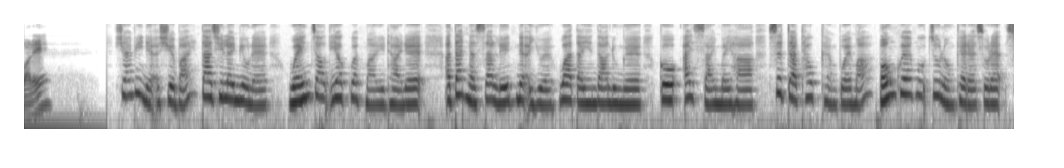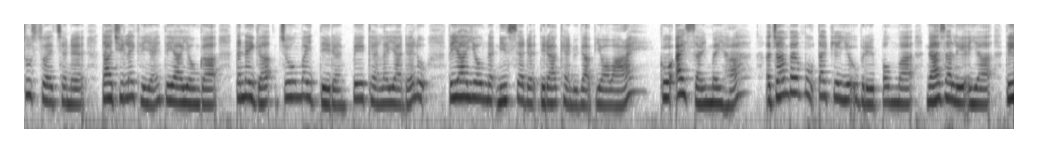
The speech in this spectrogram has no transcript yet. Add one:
ပါတယ်။ ရှမ်းပြည်နယ်အရှေ့ပိုင်းတာချီလိတ်မြို့နယ်ဝင်းကျောက်ရက်ကွက်မှာနေထိုင်တဲ့အသက်24နှစ်အရွယ်ဝတရင်သားလူငယ်ကိုအိုက်ဆိုင်မိန်ဟာစစ်တပ်ထောက်ခံပွဲမှာဘုံခွဲမှုကျူးလွန်ခဲ့တဲ့ဆိုတဲ့ဆွဆွဲချက်နဲ့တာချီလိတ်ခရိုင်တရားရုံးကတနိတ်ကကျိုးမိတ်သေးတယ်ပေးခံလိုက်ရတယ်လို့တရားရုံးနဲ့နှိစက်တဲ့ဒေတာခန်တွေကပြောပါတယ်ကိုအိုက်ဆိုင်မိန်ဟာ အကြမ်းဖက်မှုတိုက်ဖျက်ရေးဥပဒေပုံမှန်54အရဒေ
